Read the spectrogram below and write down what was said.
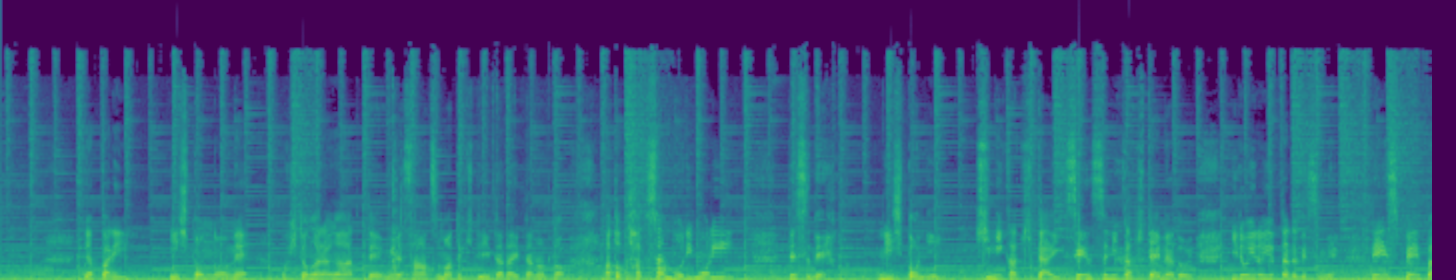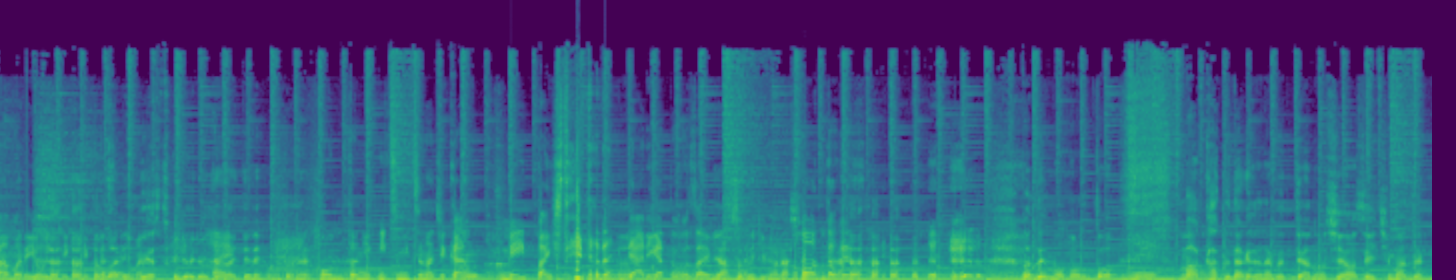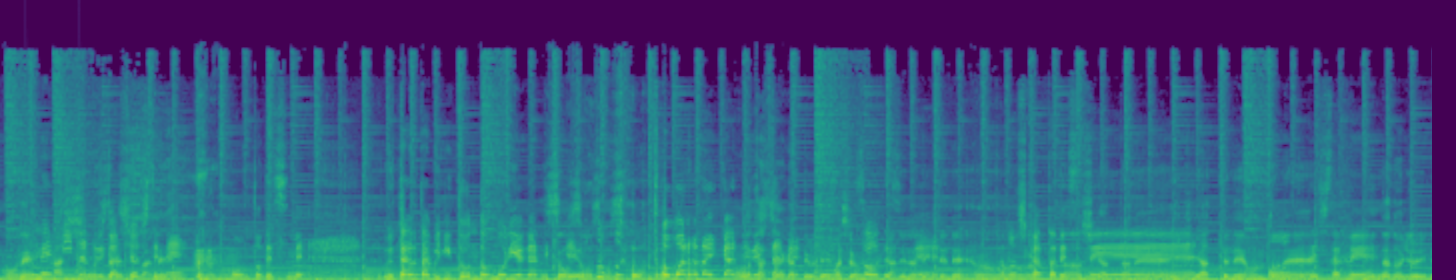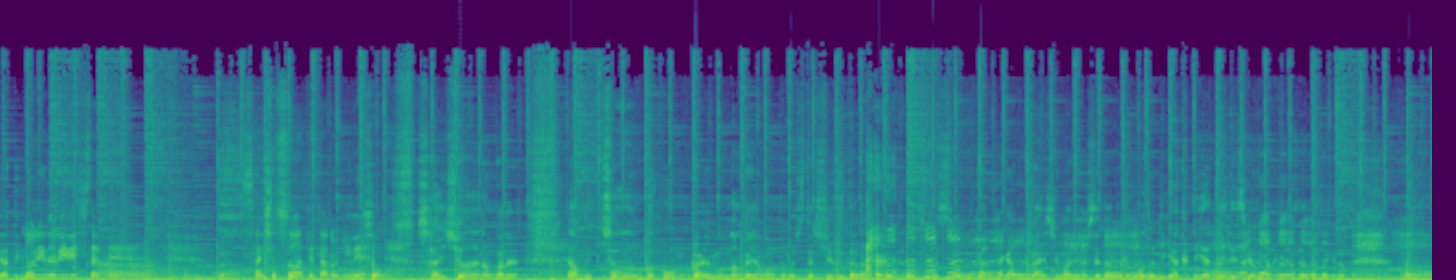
やっぱり西ポンのねお人柄があって皆さん集まってきていただいたのとあとたくさんもりもりですね。西ポンに木に書きたい扇子に書きたいなどいろいろ言ったらですねレースペーパーまで用意してきてくださいま しクエストいろいろいただいてね、本当ね。本当にみつみつな時間目いっぱいしていただいてありがとうございます、休む暇なし。本当ですね。まあでも本当ね。まあ書くだけじゃなくってあの幸せ一万尺もねね、みんなで合唱してね、本当ですね。歌うたびにどんどん盛り上がってきてそうそうそうそう。止まらない感じでしたね。立ち上がって歌いましょうみたいな感じになってきてね。うん。楽しかったですね。楽しかったね。息合ってね本当ね。本当でしたね。みんなノリノリになってきた、ね、ノリノリでしたね。最初座ってたのにね。当そう。最初はねなんかねいやめっちゃなんか今回もなんか山本の人静かだなみたいなそういう感じが迎えしまりはしてたんだけどもっと賑やかにやっていいですよみたいな感じだったんだけど、うん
